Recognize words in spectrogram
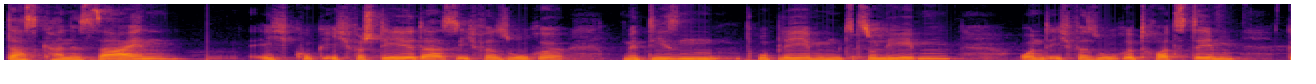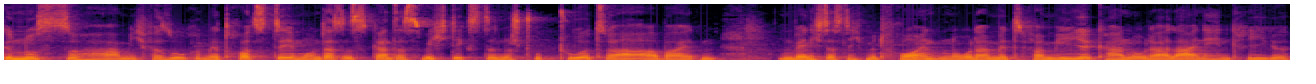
das kann es sein. Ich gucke, ich verstehe das, ich versuche mit diesen Problemen zu leben und ich versuche trotzdem Genuss zu haben. Ich versuche mir trotzdem, und das ist ganz das Wichtigste, eine Struktur zu erarbeiten. Und wenn ich das nicht mit Freunden oder mit Familie kann oder alleine hinkriege,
